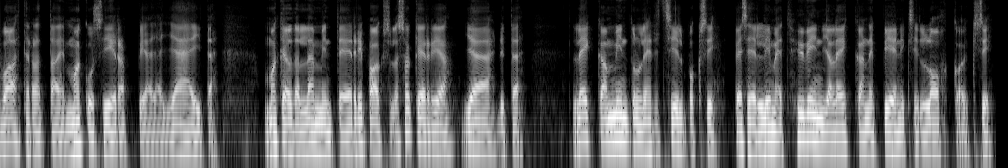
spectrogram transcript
vaahtera tai makusiirappia ja jäitä. Makeuta lämmin tee ripauksella sokeria, jäähdytä. Leikkaa mintunlehdet silpuksi, pese limet hyvin ja leikkaa ne pieniksi lohkoiksi.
